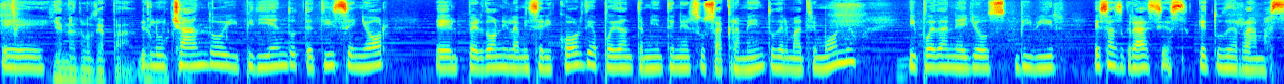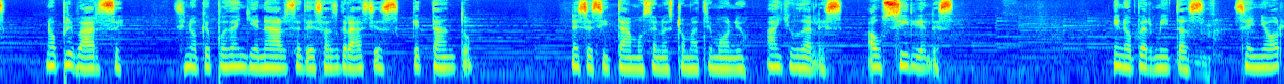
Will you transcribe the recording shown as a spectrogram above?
eh, de paz, luchando y pidiéndote a ti, Señor, el perdón y la misericordia puedan también tener su sacramento del matrimonio y puedan ellos vivir esas gracias que tú derramas, no privarse, sino que puedan llenarse de esas gracias que tanto necesitamos en nuestro matrimonio. Ayúdales, auxíliales. Y no permitas, Señor,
